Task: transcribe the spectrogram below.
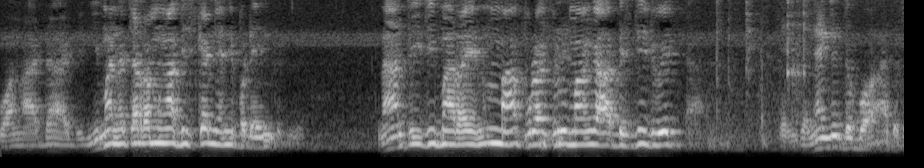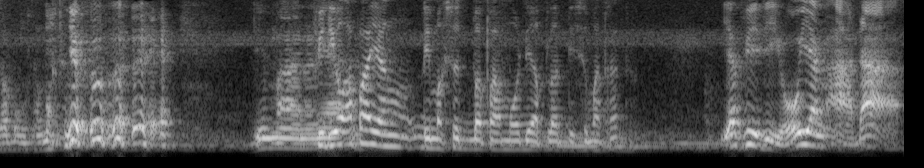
uang ada gimana cara menghabiskannya nih pada nanti dimarahin emak pulang ke rumah nggak habis nih duit. Jadi gitu bu ada sombong-sombongnya gimana nih? Video apa yang dimaksud bapak mau diupload di Sumatera tuh? ya video yang ada.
